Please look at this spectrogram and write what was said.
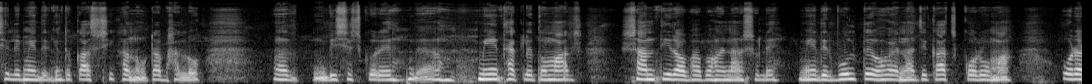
ছেলে মেয়েদের কিন্তু কাজ শেখানোটা ভালো। বিশেষ করে মেয়ে থাকলে তোমার শান্তির অভাব হয় না আসলে। মেয়েদের বলতেও হয় না যে, কাজ করো মা। ওরা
